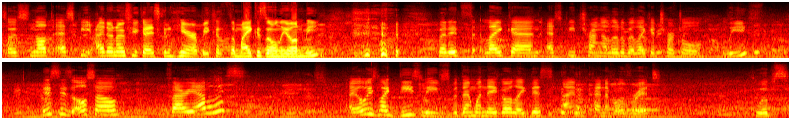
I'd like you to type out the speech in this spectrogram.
So it's not SP. I don't know if you guys can hear because the mic is only on me. but it's like an SP trunk, a little bit like a turtle leaf. This is also variabilis. I always like these leaves, but then when they go like this, I'm kind of over it. Whoops.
